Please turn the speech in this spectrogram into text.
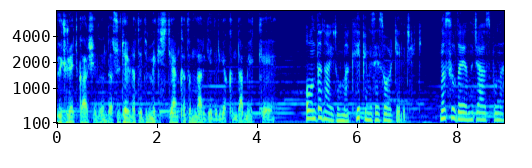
Ücret karşılığında süt evlat edinmek isteyen kadınlar gelir yakında Mekke'ye. Ondan ayrılmak hepimize zor gelecek. Nasıl dayanacağız buna?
